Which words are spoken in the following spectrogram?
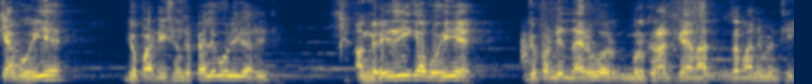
کیا وہی ہے جو پارٹیشن سے پہلے بولی جا رہی تھی؟ انگریزی کیا وہی ہے جو پنڈت نہرو اور ملک راج کے زمانے میں تھی؟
